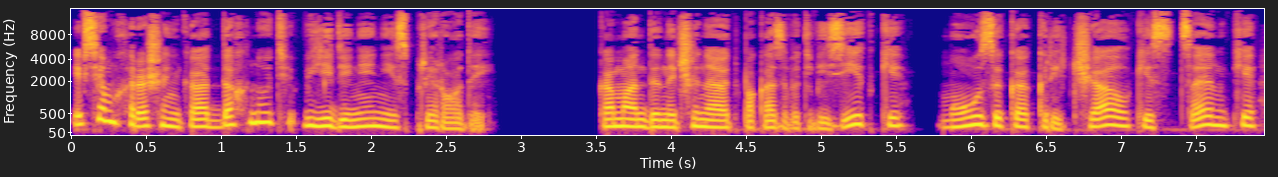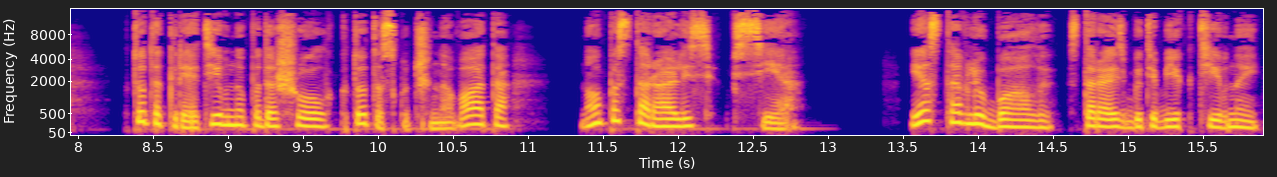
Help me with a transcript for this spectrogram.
и всем хорошенько отдохнуть в единении с природой. Команды начинают показывать визитки, музыка, кричалки, сценки — кто-то креативно подошел, кто-то скучновато, но постарались все. Я ставлю баллы, стараясь быть объективной,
